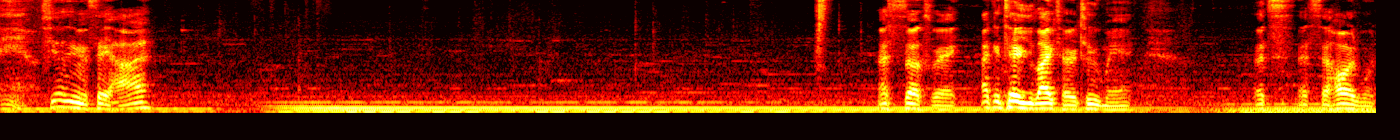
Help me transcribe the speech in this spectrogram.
Damn, she doesn't even say hi. That sucks, Ray. I can tell you liked her too, man. That's that's a hard one.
